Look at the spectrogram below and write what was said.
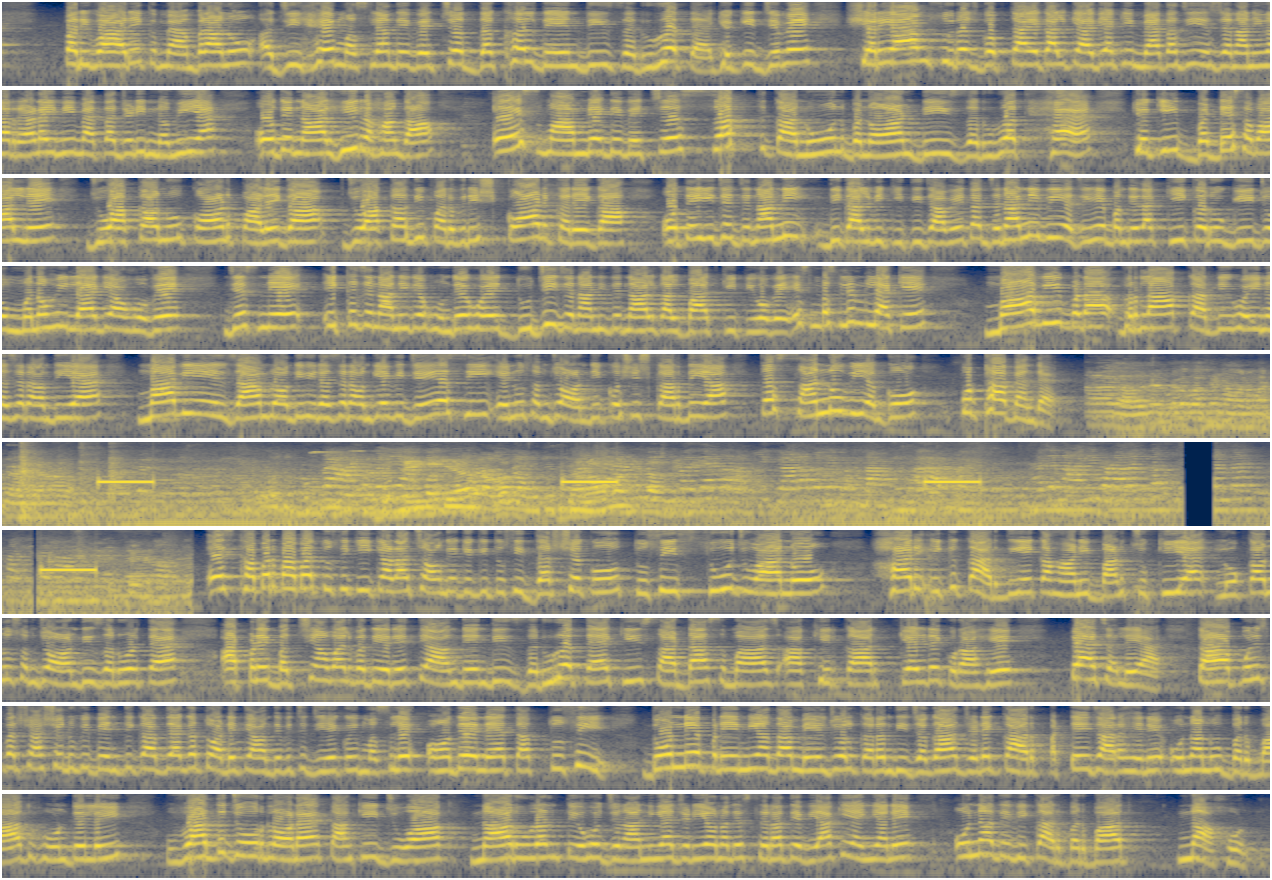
ਪਰਿਵਾਰਿਕ ਮੈਂਬਰਾਂ ਨੂੰ ਅਜਿਹੇ ਮਸਲਿਆਂ ਦੇ ਵਿੱਚ ਦਖਲ ਦੇਣ ਦੀ ਜ਼ਰੂਰਤ ਹੈ, ਕਿਉਂਕਿ ਜਿਵੇਂ ਸ਼ਰਿਆਮ ਸੂਰਜ ਗੁਪਤਾ ਇਹ ਗੱਲ ਕਹਿ ਗਿਆ ਕਿ ਮੈਂ ਤਾਂ ਜੀ ਇਸ ਜਨਾਨੀ ਨਾਲ ਰਹਿਣਾ ਹੀ ਨਹੀਂ, ਮੈਂ ਤਾਂ ਜਿਹੜੀ ਨਵੀਂ ਹੈ, ਉਹਦੇ ਨਾਲ ਹੀ ਰਹਾਂਗਾ। ਇਸ ਮਾਮਲੇ ਦੇ ਵਿੱਚ ਸਖਤ ਕਾਨੂੰਨ ਬਣਾਉਣ ਦੀ ਜ਼ਰੂਰਤ ਹੈ, ਕਿਉਂਕਿ ਵੱਡੇ ਸਵਾਲ ਨੇ, ਜੁਆਕਾਂ ਨੂੰ ਕੌਣ ਪਾਲੇਗਾ, ਜੁਆਕਾਂ ਦੀ ਪਰਵਰਿਸ਼ ਕੌਣ ਕਰੇਗਾ ਉਤੇ ਹੀ ਜੇ ਜਨਾਨੀ ਦੀ ਗੱਲ ਵੀ ਕੀਤੀ ਜਾਵੇ, ਤਾਂ ਜਨਾਨੀ ਵੀ ਅਜਿਹੇ ਬੰਦੇ ਦਾ ਕੀ ਕਰੂਗੀ, ਜੋ ਮਨੋਂ ਹੀ ਲੈ ਗਿਆ ਹੋਵੇ, ਜਿਸ ਨੇ ਇੱਕ ਜਨਾਨੀ ਦੇ ਹੁੰਦੇ ਹੋਏ ਦੂਜੀ ਜਨਾਨੀ ਦੇ ਨਾਲ ਗੱਲਬਾਤ ਕੀਤੀ ਹੋਵੇ। ਇਸ ਮਸਲੇ ਨੂੰ ਲੈ ਕੇ ਮਾਂ ਵੀ ਬੜਾ ਵਰਲਾਪ ਕਰਦੀ ਹੋਈ ਨਜ਼ਰ ਆਉਂਦੀ ਹੈ। ਮਾਂ ਵੀ ਇਹ ਇਲਜ਼ਾਮ ਲਾਉਂਦੀ ਹੋਈ ਨਜ਼ਰ ਆਉਂਦੀ ਹੈ ਵੀ ਜੇ ਅਸੀਂ ਇਹਨੂੰ ਸਮਝਾਉਣ ਦੀ ਕੋਸ਼ਿਸ਼ ਕਰਦੇ ਆ ਤਾਂ ਸਾਨੂੰ ਵੀ ਅੱਗੋਂ ਪੁੱਠਾ ਪੈਂਦਾ ਹੈ। ਇਸ ਖਬਰ ਬਾਬਤ ਤੁਸੀਂ ਕੀ ਕਹਿਣਾ ਚਾਹੋਗੇ? ਕਿਉਂਕਿ ਤੁਸੀਂ ਦਰਸ਼ਕ ਹੋ, ਤੁਸੀਂ ਸੂਝਵਾਨ ਹੋ। ਹਰ ਇੱਕ ਘਰ ਦੀ ਇਹ ਕਹਾਣੀ ਬਣ ਚੁੱਕੀ ਹੈ ਲੋਕਾਂ ਨੂੰ ਸਮਝਾਉਣ ਦੀ ਜ਼ਰੂਰਤ ਹੈ ਆਪਣੇ ਬੱਚਿਆਂ ਵੱਲ ਵਧੇਰੇ ਧਿਆਨ ਦੇਣ ਦੀ ਜ਼ਰੂਰਤ ਹੈ ਕਿ ਸਾਡਾ ਸਮਾਜ ਆਖਿਰਕਾਰ ਕਿਹੜੇ ਕੁਰਾਹੇ ਪੈ ਚੱਲਿਆ ਹੈ। ਤਾਂ ਪੁਲਿਸ ਪ੍ਰਸ਼ਾਸਨ ਨੂੰ ਵੀ ਬੇਨਤੀ ਕਰਦੇ ਹਾਂ, ਅਗਰ ਤੁਹਾਡੇ ਧਿਆਨ ਦੇ ਵਿੱਚ ਜੇ ਕੋਈ ਮਸਲੇ ਆਉਂਦੇ ਨੇ, ਤਾਂ ਤੁਸੀਂ ਦੋਨੇ ਪ੍ਰੇਮੀਆਂ ਦਾ ਮੇਲਜੋਲ ਕਰਨ ਦੀ ਜਗ੍ਹਾ, ਜਿਹੜੇ ਘਰ ਪੱਟੇ ਜਾ ਰਹੇ ਨੇ, ਉਹਨਾਂ ਨੂੰ ਬਰਬਾਦ ਹੋਣ ਦੇ ਲਈ ਵੱਧ ਜ਼ੋਰ ਲਾਉਣਾ ਹੈ ਤਾਂ ਕਿ ਜਵਾਕ ਨਾ ਰੁਲਣ ਤੇ ਉਹ ਜਨਾਨੀਆਂ ਜਿਹੜੀਆਂ ਉਹਨਾਂ ਦੇ ਸਿਰਾਂ ਤੇ ਵਿਆਹ ਕੇ ਆਈਆਂ ਨੇ, ਉਹਨਾਂ ਦੇ ਵੀ ਘਰ ਬਰਬਾਦ ਨਾ ਹੋਣ।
